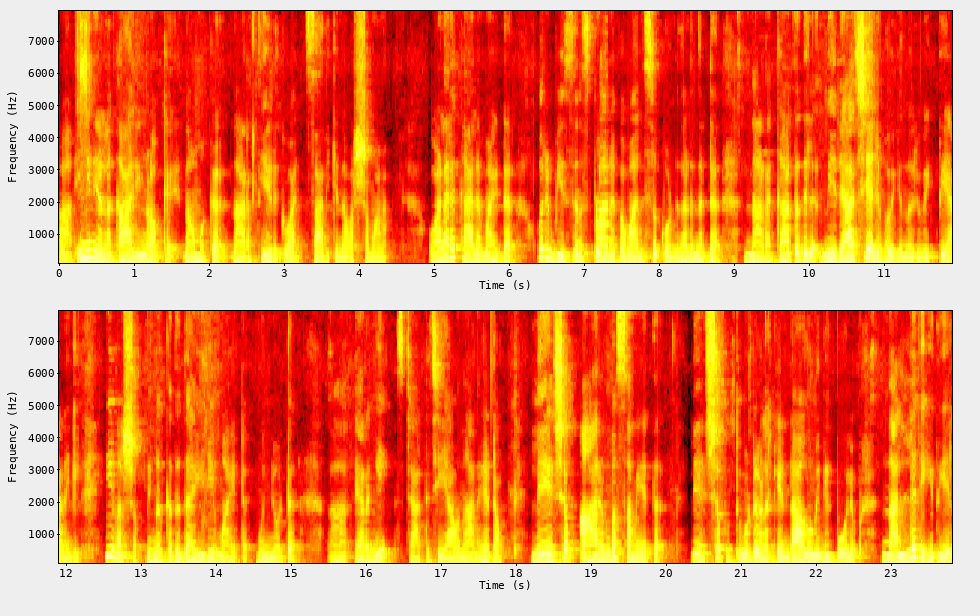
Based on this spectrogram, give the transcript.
ഇങ്ങനെയുള്ള കാര്യങ്ങളൊക്കെ നമുക്ക് നടത്തിയെടുക്കുവാൻ സാധിക്കുന്ന വർഷമാണ്. വളരെ കാലമായിട്ട് ഒരു ബിസിനസ് പ്ലാനൊക്കെ മനസ്സിൽ കൊണ്ടു നടന്നിട്ട് നടക്കാത്തതിൽ നിരാശ അനുഭവിക്കുന്ന ഒരു വ്യക്തിയാണെങ്കിൽ ഈ വർഷം നിങ്ങൾക്കത് ധൈര്യമായിട്ട് മുന്നോട്ട് ഇറങ്ങി സ്റ്റാർട്ട് ചെയ്യാവുന്നതാണ് കേട്ടോ. ലേശം ആരംഭ സമയത്ത് ലേശ ബുദ്ധിമുട്ടുകളൊക്കെ ഉണ്ടാകുമെങ്കിൽ പോലും നല്ല രീതിയിൽ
